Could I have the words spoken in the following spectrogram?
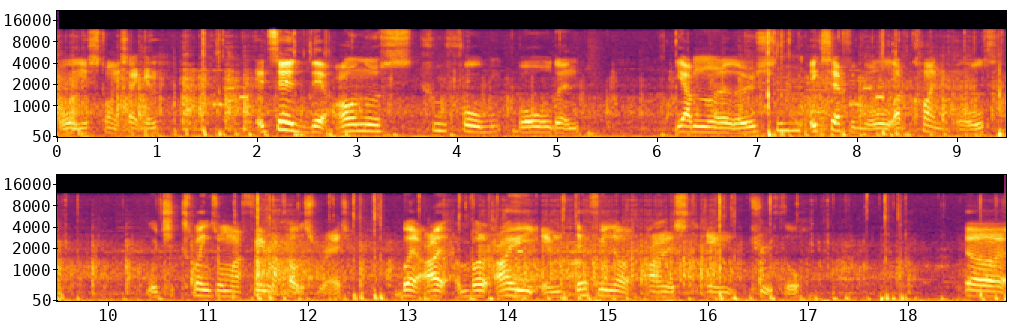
August 22nd. It said they're almost truthful, bold, and yeah, I'm none of those. Except for bold, I'm kind of bold, which explains why my favorite color is red. But I, but I am definitely not honest and truthful. Uh,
